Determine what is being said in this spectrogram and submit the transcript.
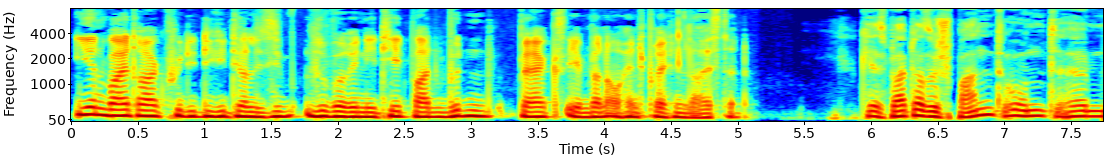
ihren Beitrag für die digitale Souveränität Baden-Württembergs eben dann auch entsprechend leistet. Okay, es bleibt also spannend und ähm,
